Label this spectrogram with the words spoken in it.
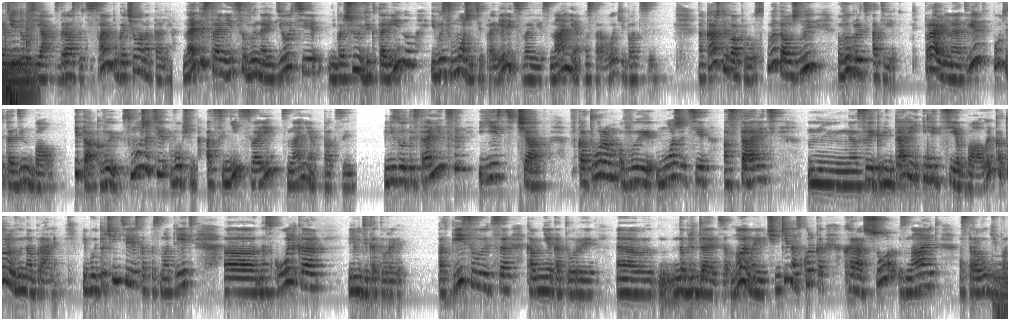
Дорогие друзья, здравствуйте! С вами Пугачева Наталья. На этой странице вы найдете небольшую викторину, и вы сможете проверить свои знания в астрологии Бацы. На каждый вопрос вы должны выбрать ответ. Правильный ответ будет 1 балл. Итак, вы сможете, в общем, оценить свои знания Бацы. Внизу этой страницы есть чат, в котором вы можете оставить свои комментарии или те баллы которые вы набрали. И будет очень интересно посмотреть э, насколько люди которые подписываются ко мне которые э, наблюдают за мной мои ученики насколько хорошо знают астрологию по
